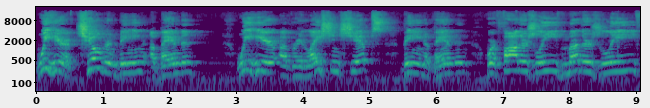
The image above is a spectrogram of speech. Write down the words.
We hear of children being abandoned. We hear of relationships being abandoned, where fathers leave, mothers leave.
